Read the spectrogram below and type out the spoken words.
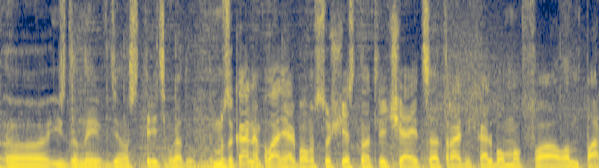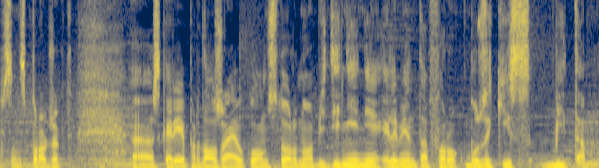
э, изданный в 93 году. В музыкальном плане альбом существенно отличается от ранних альбомов Alan Parsons Project, э, скорее продолжая уклон в сторону объединения элементов рок-музыки с битом.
